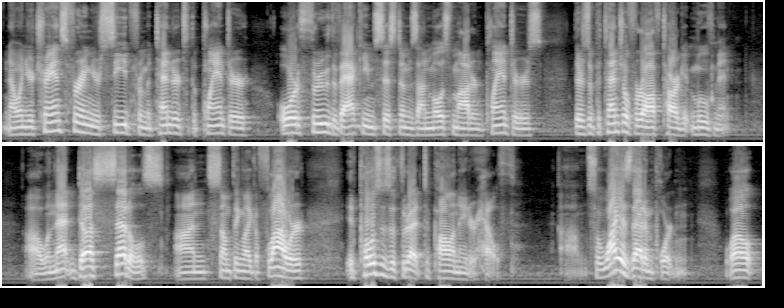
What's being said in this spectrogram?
Now when you're transferring your seed from a tender to the planter or through the vacuum systems on most modern planters, there's a potential for off-target movement. Uh, when that dust settles on something like a flower, it poses a threat to pollinator health. Um, so why is that important? Well,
